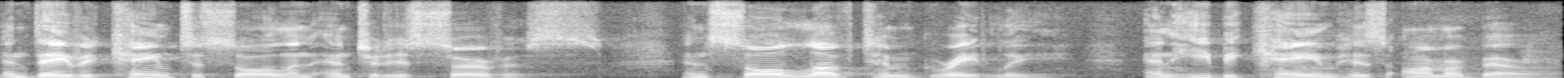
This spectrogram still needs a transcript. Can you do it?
And David came to Saul and entered his service. And Saul loved him greatly, and he became his armor bearer.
